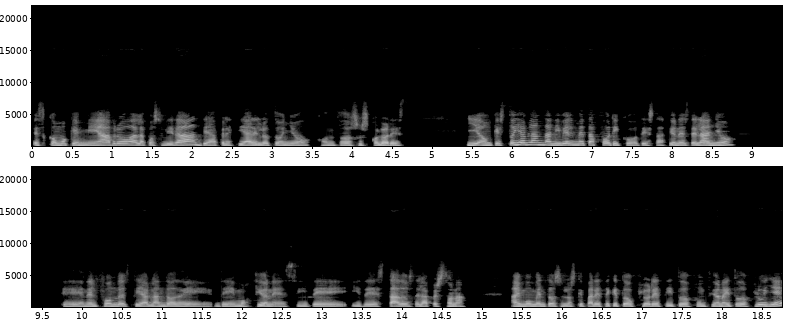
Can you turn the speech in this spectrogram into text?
es como que me abro a la posibilidad de apreciar el otoño con todos sus colores. Y aunque estoy hablando a nivel metafórico de estaciones del año, eh, en el fondo estoy hablando de, emociones y de, estados de la persona. Hay momentos en los que parece que todo florece y todo funciona y todo fluye,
